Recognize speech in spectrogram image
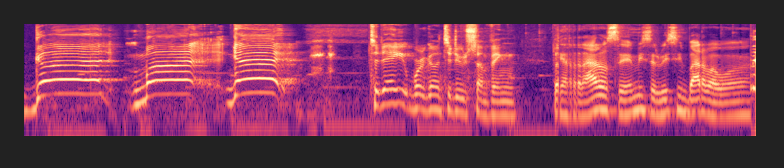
Good morning. Today we're going to do something. Qué raro se ve mi servicio sin barba, weón.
